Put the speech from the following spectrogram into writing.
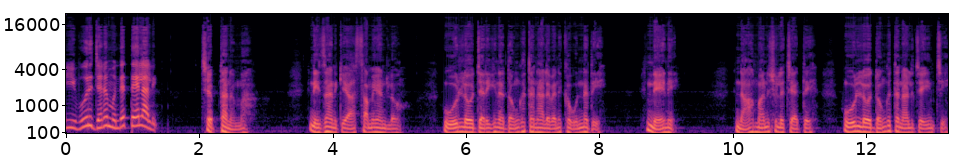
ఈ ఊరి జనం ముందే తేలాలి. చెప్తానమ్మా. నిజానికి ఆ సమయంలో ఊళ్ళో జరిగిన దొంగతనాల వెనుక ఉన్నది నేనే. నా మనుషుల చేతే ఊళ్ళో దొంగతనాలు చేయించి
